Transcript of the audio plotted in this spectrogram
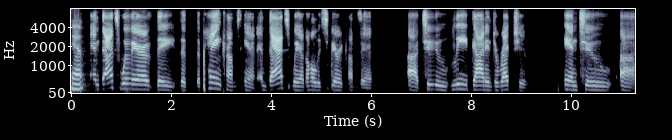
Yeah. And that's where the, the the pain comes in. And that's where the Holy Spirit comes in uh, to lead, guide, and direct you into uh,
